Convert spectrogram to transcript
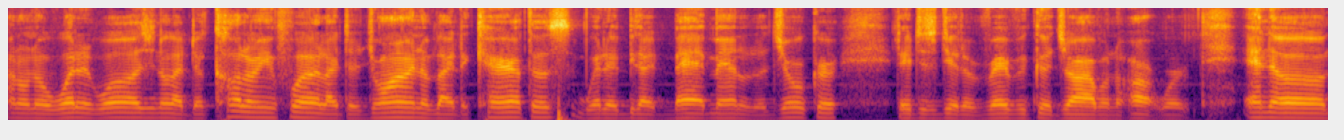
I don't know what it was, you know, like the coloring for it, like the drawing of like the characters, whether it be like Batman or the Joker, they just did a very good job on the artwork. And uh,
